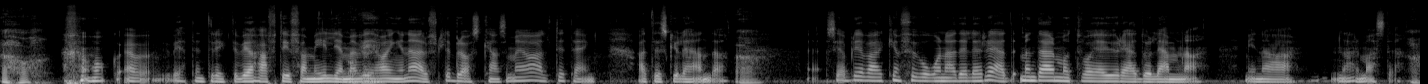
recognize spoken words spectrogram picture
Jaha. Och jag vet inte riktigt. Vi har haft det i familjen, men vi Okej. har ingen ärftlig bröstcancer. Men jag har alltid tänkt att det skulle hända. Ja. Så jag blev varken förvånad eller rädd. Men däremot var jag ju rädd att lämna mina närmaste. Ja.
